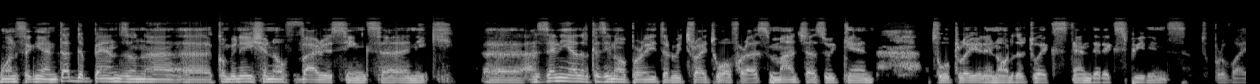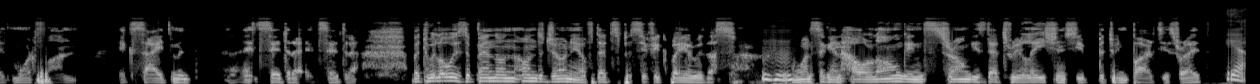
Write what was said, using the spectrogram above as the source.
Once again, that depends on a, a combination of various things, uh, Nikki. Uh, as any other casino operator, we try to offer as much as we can to a player in order to extend their experience, to provide more fun, excitement, etc., etc. But will always depend on on the journey of that specific player with us. hmm Once again, how long and strong is that relationship between parties, right? Yeah.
